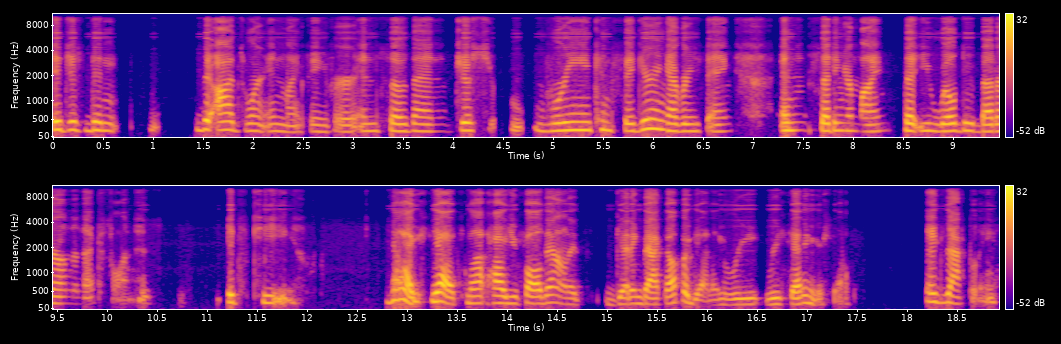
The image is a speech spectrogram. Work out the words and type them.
It just didn't, the odds weren't in my favor. And so then just reconfiguring everything and setting your mind that you will do better on the next one is it's key. Nice. Yeah, it's not how you fall down. It's getting back up again and re- resetting yourself. Exactly.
